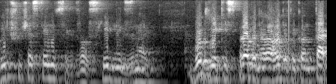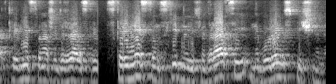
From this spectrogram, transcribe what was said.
більшу частину цих двох східних земель. Будь-які спроби налагодити контакт керівництва нашої держави з керівництвом Східної Федерації не були успішними.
